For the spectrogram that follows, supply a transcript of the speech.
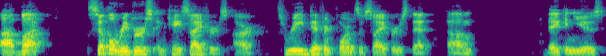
Uh, but simple reverse and K ciphers are three different forms of ciphers that um, they can use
